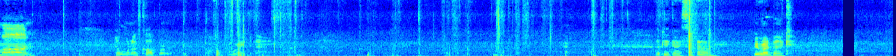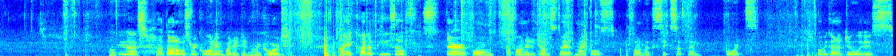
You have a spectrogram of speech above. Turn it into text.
Come on. Don't want to copper board. Okay, guys. Um, be right back. Okay, guys. I thought I was recording, but it didn't record. I cut a piece of styrofoam. I found it at a dumpster at Michael's. I found like six of them boards. What we're gonna do is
